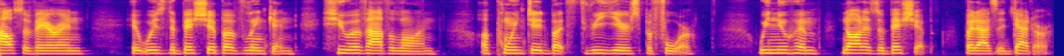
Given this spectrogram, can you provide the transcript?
house of Aaron, it was the Bishop of Lincoln, Hugh of Avalon, appointed but three years before. We knew him not as a bishop, but as a debtor,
